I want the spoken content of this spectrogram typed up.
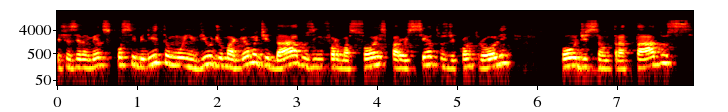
esses elementos possibilitam o envio de uma gama de dados e informações para os centros de controle, onde são tratados,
